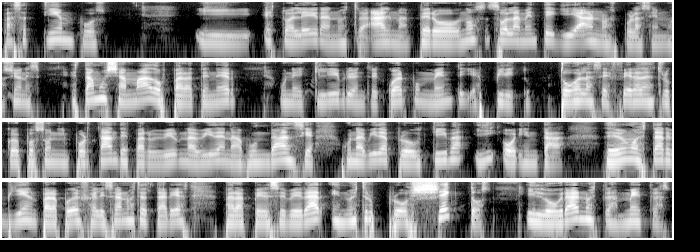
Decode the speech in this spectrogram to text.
pasatiempos y esto alegra nuestra alma, pero no solamente guiarnos por las emociones, estamos llamados para tener un equilibrio entre cuerpo, mente y espíritu. Todas las esferas de nuestro cuerpo son importantes para vivir una vida en abundancia, una vida productiva y orientada. Debemos estar bien para poder realizar nuestras tareas, para perseverar en nuestros proyectos y lograr nuestras metas.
